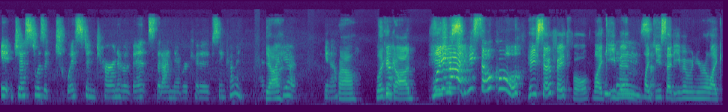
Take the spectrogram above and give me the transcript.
It just was a twist and turn of events that I never could have seen coming. I had yeah. no idea, you know? Wow. Look yeah. at God. He's Look at just, that. He's so cool. He's so faithful. Like he even is. like you said, even when you were like,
